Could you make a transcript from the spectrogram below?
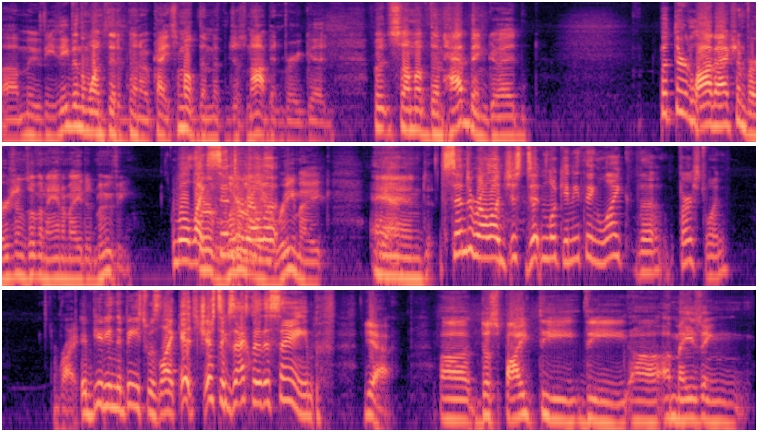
uh, movies, even the ones that have been okay. Some of them have just not been very good, but some of them have been good. But they're live action versions of an animated movie. Well, like they're Cinderella, a remake. And Cinderella just didn't look anything like the first one. right, And Beauty and the Beast was like, it's just exactly the same. yeah. Uh, despite the the uh, amazing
